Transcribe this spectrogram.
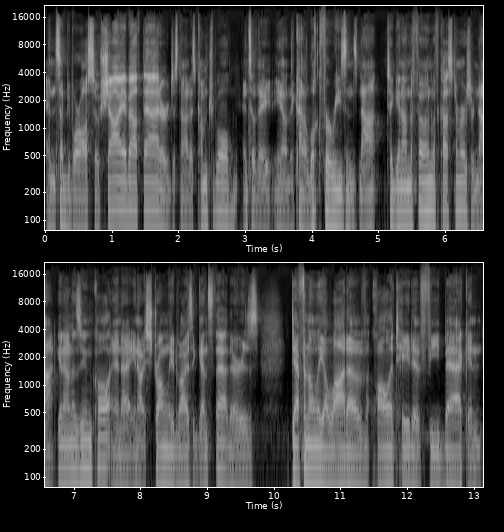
and some people are also shy about that or just not as comfortable and so they you know they kind of look for reasons not to get on the phone with customers or not get on a zoom call and i you know i strongly advise against that there is definitely a lot of qualitative feedback and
